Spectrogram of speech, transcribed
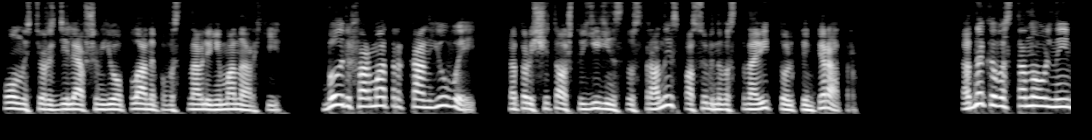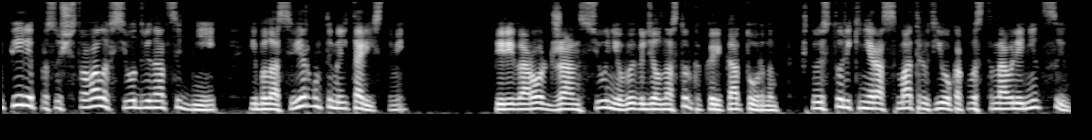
полностью разделявшим его планы по восстановлению монархии, был реформатор Кан Ювей, который считал, что единство страны способен восстановить только император. Однако восстановленная империя просуществовала всего 12 дней и была свергнута милитаристами. Переворот Джан Сюня выглядел настолько карикатурным, что историки не рассматривают его как восстановление Цин,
